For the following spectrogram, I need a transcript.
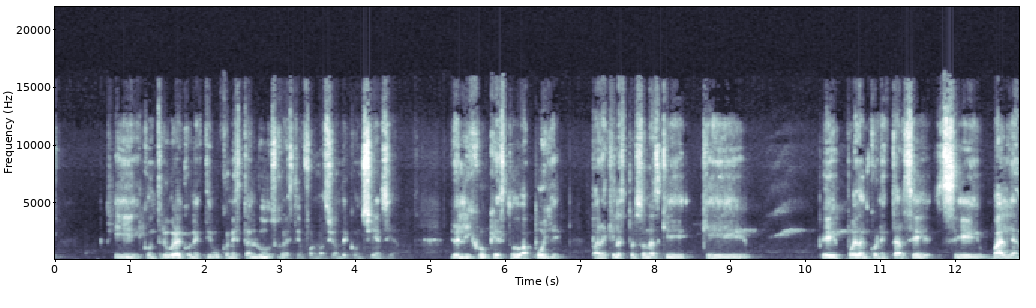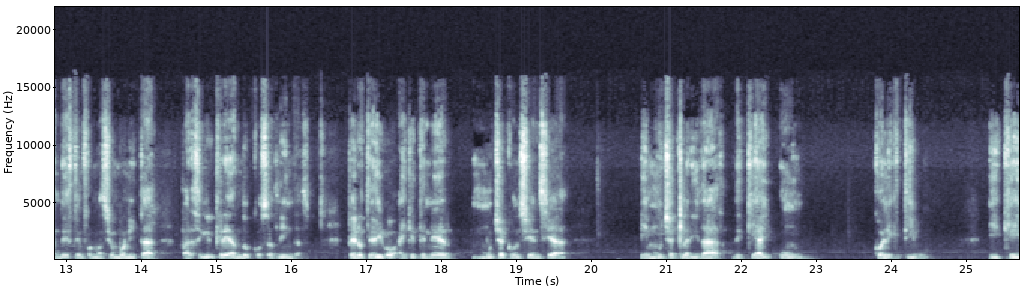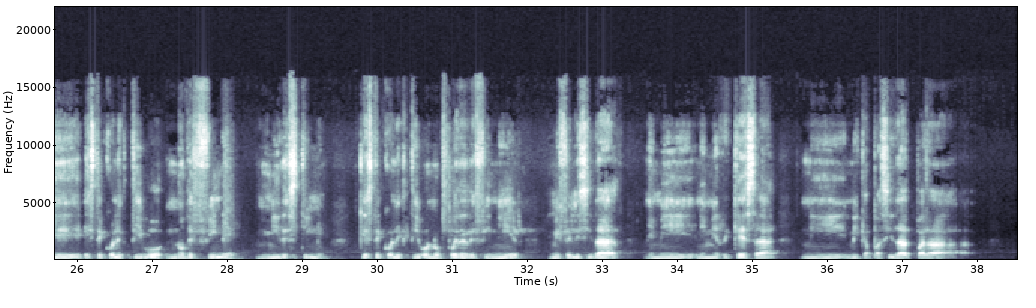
eh, contribuir al colectivo con esta luz, con esta información de conciencia. Yo elijo que esto apoye para que las personas que, que eh, puedan conectarse se valgan de esta información bonita para seguir creando cosas lindas. Pero te digo, hay que tener mucha conciencia y mucha claridad de que hay un colectivo y que este colectivo no define mi destino, que este colectivo no puede definir mi felicidad, ni mi, ni mi riqueza, ni mi capacidad para,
